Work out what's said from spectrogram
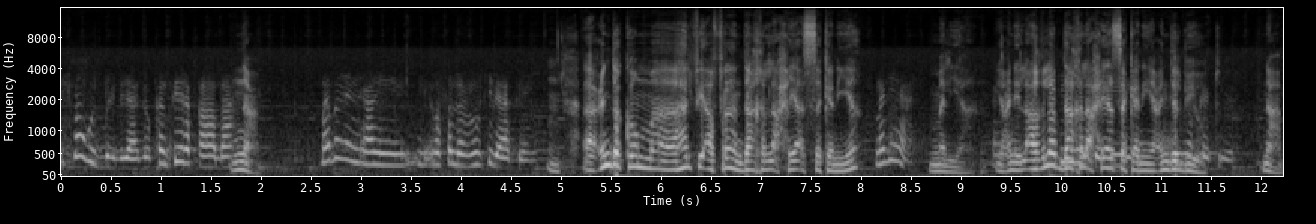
مش موجود بالبلاد وكان في رقابة. نعم. ما بين يعني يوصل الروتي لفين عندكم هل في أفران داخل الأحياء السكنية؟ مليان. مليان. يعني الأغلب داخل احياء سكنيه عند البيوت. كتير. نعم.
